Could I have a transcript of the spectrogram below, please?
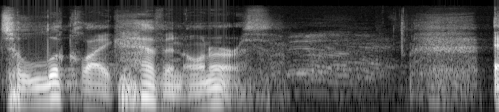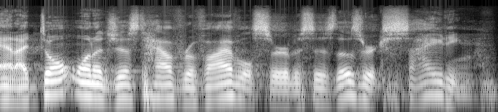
to look like heaven on earth? And I don't want to just have revival services, those are exciting,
